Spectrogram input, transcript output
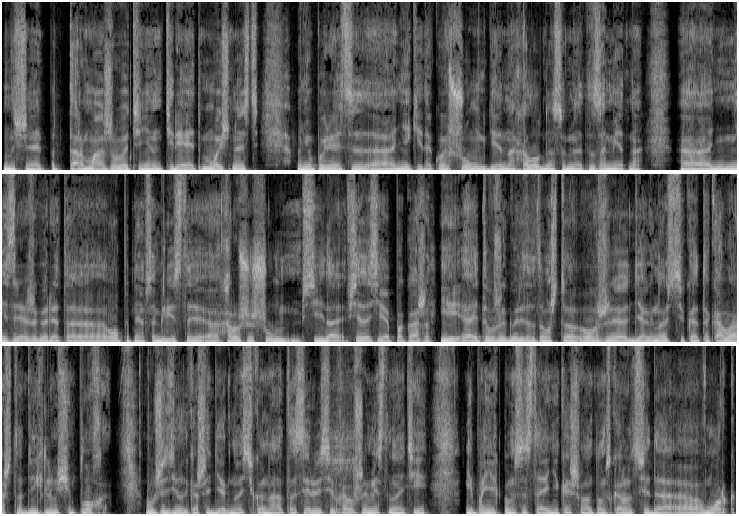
он начинает подтормаживать, он теряет мощность, у него появляется э, некий такой шум, где на холодной, особенно это заметно заметно. Э, не зря же говорят э, опытные автомобилисты, хороший шум всегда, всегда себя покажет. И это уже говорит о том, что уже диагностика такова, что двигатель очень плохо. Лучше сделать, конечно, диагностику на автосервисе, хорошее место найти и понять, в каком состоянии, конечно, вам там скажут всегда в морг,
